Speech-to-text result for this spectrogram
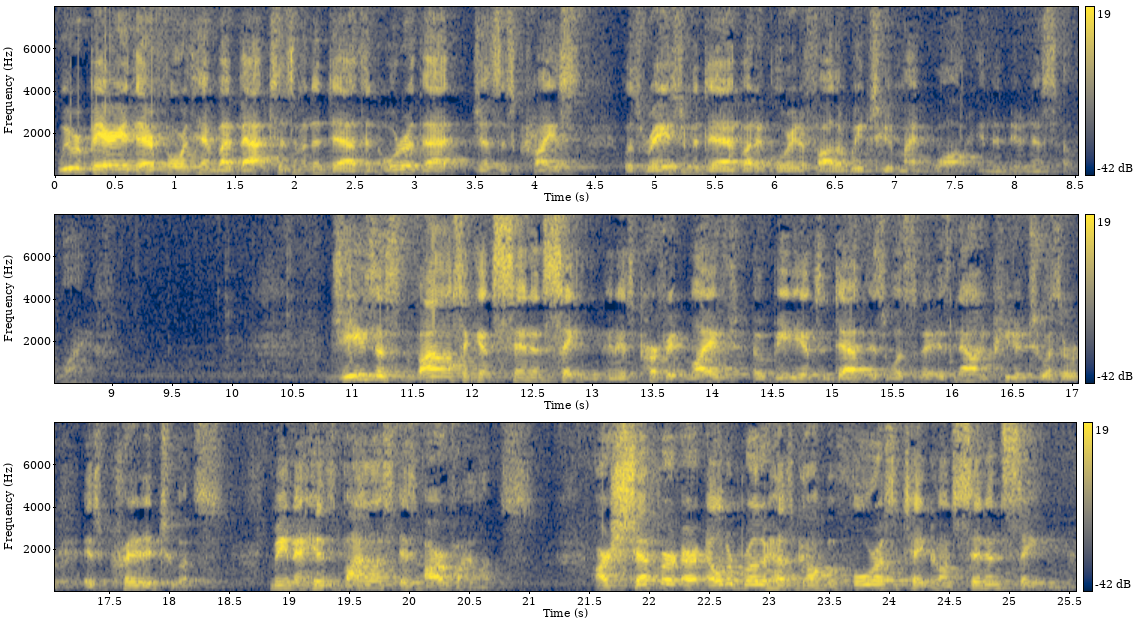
We were buried, therefore, with him by baptism into death, in order that, just as Christ was raised from the dead by the glory of the Father, we too might walk in the newness of life. Jesus' violence against sin and Satan in his perfect life, obedience, and death is, what is now imputed to us or is credited to us, meaning that his violence is our violence. Our shepherd, our elder brother, has gone before us to take on sin and Satan,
